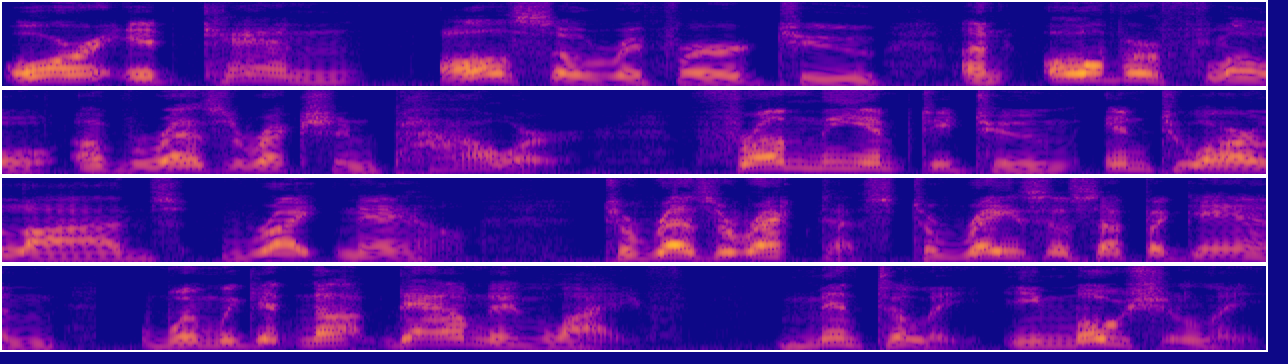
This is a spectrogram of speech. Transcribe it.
or it can also refer to an overflow of resurrection power from the empty tomb into our lives right now to resurrect us, to raise us up again when we get knocked down in life, mentally, emotionally,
